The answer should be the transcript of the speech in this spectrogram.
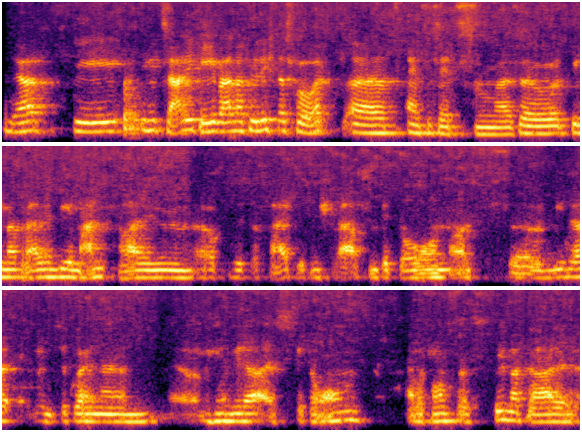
Ja, die Initialidee war natürlich, das vor Ort äh, einzusetzen. Also die Materialien, die ihm anfallen, ob das ist ist, in Straßenbeton, als äh, wieder sogar in, äh, hin und wieder als Beton, aber sonst als Füllmaterial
